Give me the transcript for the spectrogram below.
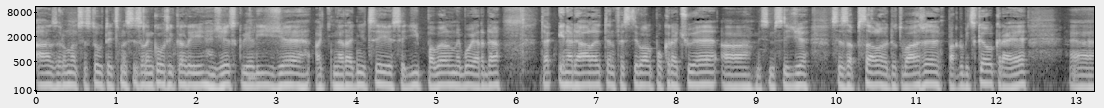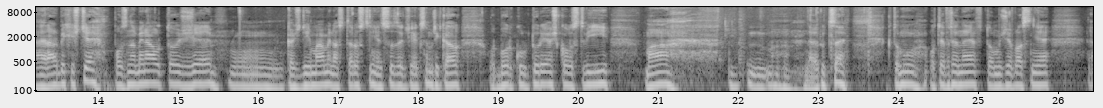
a zrovna cestou teď jsme si s Lenkou říkali, že je skvělý, že ať na radnici sedí Pavel nebo Jarda, tak i nadále ten festival pokračuje a myslím si, že se zapsal do tváře Pardubického kraje. Eh, rád bych ještě poznamenal to, že mm, každý máme na starosti něco, takže jak jsem říkal, odbor kultury a školství má ruce k tomu otevřené v tom, že vlastně eh,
